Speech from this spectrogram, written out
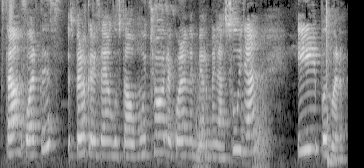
Estaban fuertes, espero que les hayan gustado mucho. Recuerden enviarme la suya. Y pues bueno,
